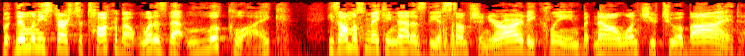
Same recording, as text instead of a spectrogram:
But then when He starts to talk about what does that look like, He's almost making that as the assumption. You're already clean, but now I want you to abide.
